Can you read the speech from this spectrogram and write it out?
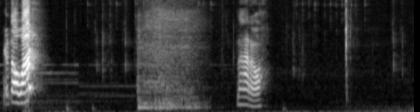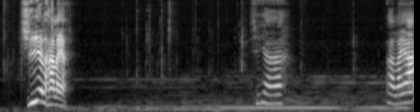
ยังไงต่อวะรหัสเหรอเชี้ยรหัสอะไรอะ ชี้ยารหัสอะไรอะ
